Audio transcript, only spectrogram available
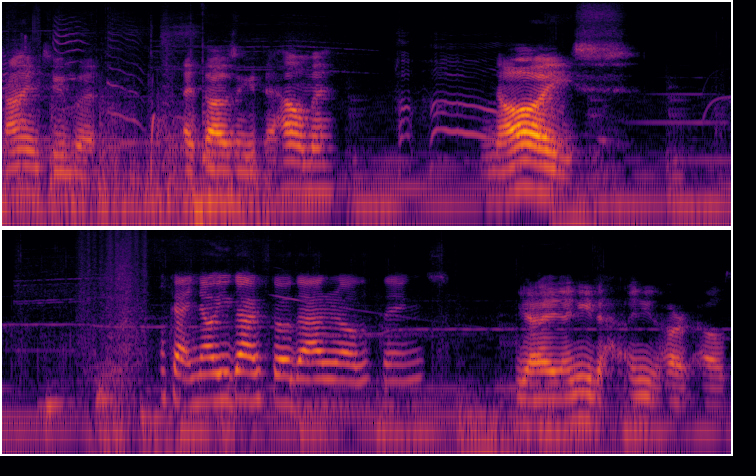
Trying to, but I thought I was gonna get the helmet. Nice. Okay, now you gotta throw that at all the things. Yeah, I, I need I need heart health.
